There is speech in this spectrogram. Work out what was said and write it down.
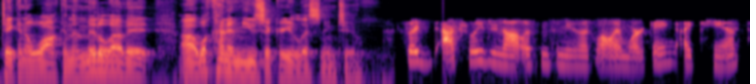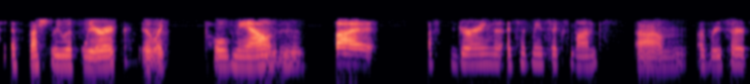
taking a walk in the middle of it, uh, what kind of music are you listening to? So I actually do not listen to music while I'm working. I can't, especially with lyric. It like pulls me out. Mm-hmm. But during the, it took me six months um, of research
